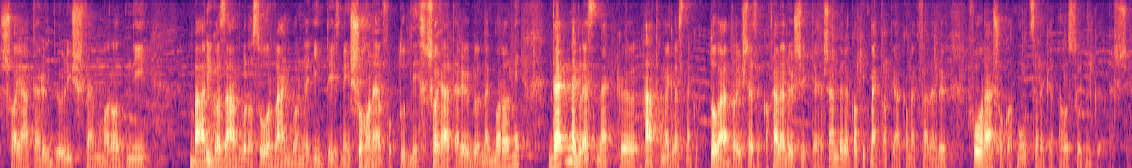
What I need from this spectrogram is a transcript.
saját erőből is fennmaradni, bár igazából a szorványban egy intézmény soha nem fog tudni saját erőből megmaradni, de meg lesznek, hát ha meg lesznek továbbra is ezek a felelősségteljes emberek, akik megkapják a megfelelő forrásokat, módszereket ahhoz, hogy működtessék.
